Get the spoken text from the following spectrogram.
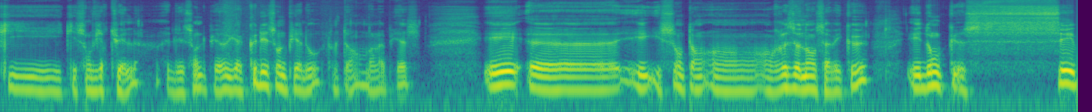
qui, qui, sont virtuels. Des sons de piano, il n'y a que des sons de piano tout le temps dans la pièce. Et, euh, ils sont en, en, résonance avec eux. Et donc, ces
